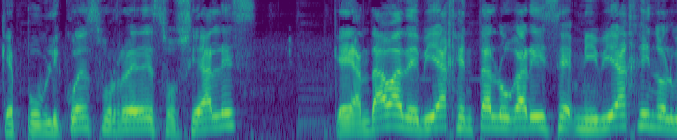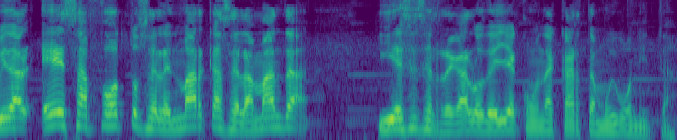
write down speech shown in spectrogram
que publicó en sus redes sociales que andaba de viaje en tal lugar y dice mi viaje inolvidable. Esa foto se la enmarca, se la manda y ese es el regalo de ella con una carta muy bonita.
